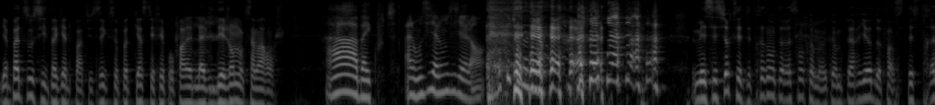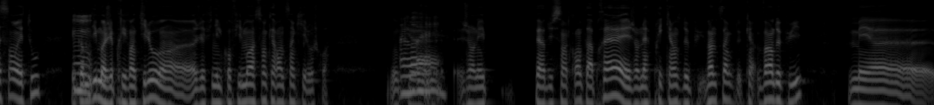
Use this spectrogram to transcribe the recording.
Y a pas de souci, t'inquiète pas. Tu sais que ce podcast est fait pour parler de la vie des gens, donc ça m'arrange. Ah bah écoute, allons-y, allons-y alors. Mais c'est sûr que c'était très intéressant comme, comme période. Enfin, c'était stressant et tout. Et comme Mm. dit, moi j'ai pris 20 kilos. hein, euh, J'ai fini le confinement à 145 kilos, je crois. Donc Ah euh, ouais. j'en ai perdu 50 après et j'en ai repris 15 depuis. 25 de 15 20 depuis. Mais, euh,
